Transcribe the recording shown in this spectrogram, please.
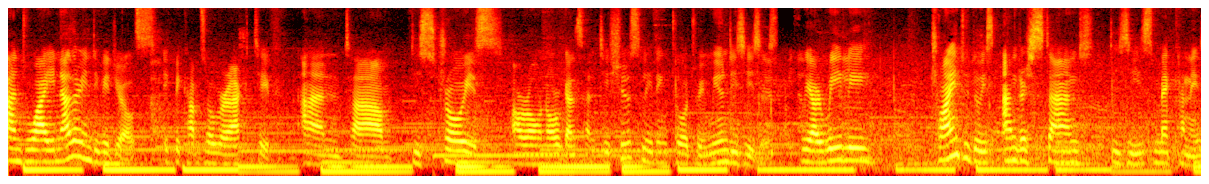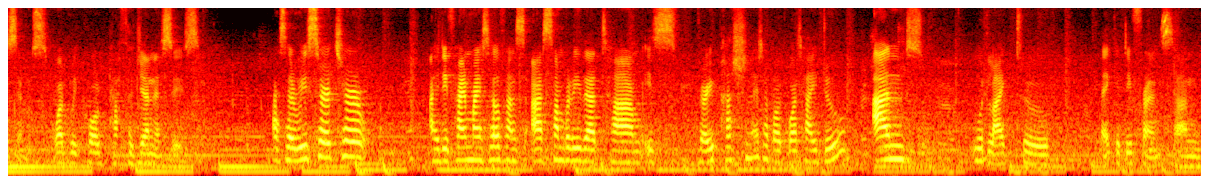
and why in other individuals it becomes overactive and um, destroys our own organs and tissues leading to autoimmune diseases. We are really trying to do is understand disease mechanisms, what we call pathogenesis. As a researcher, I define myself as, as somebody that um, is very passionate about what I do and would like to make a difference and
